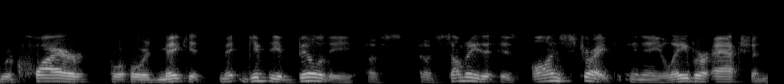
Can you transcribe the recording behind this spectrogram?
require or, or make it make, give the ability of of somebody that is on strike in a labor action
